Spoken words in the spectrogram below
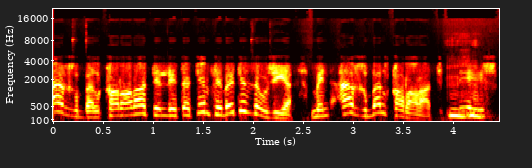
أغبى القرارات اللي تتم في بيت الزوجية من أغبى القرارات. ليش؟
